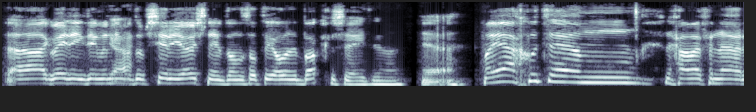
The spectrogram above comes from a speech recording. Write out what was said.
ah, ik weet niet, ik denk dat Ja. niemand hem serieus neemt, anders had hij al in de bak gezeten. Maar, ja. maar ja, goed, ehm, dan gaan we even naar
